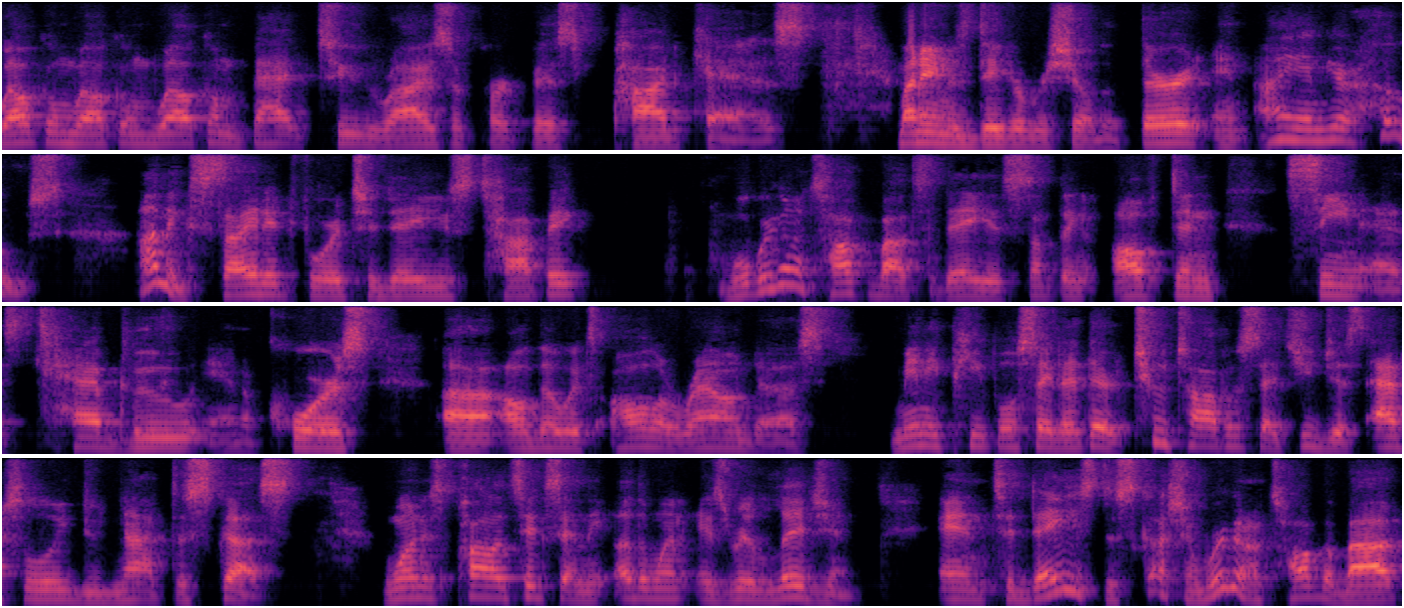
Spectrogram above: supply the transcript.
Welcome, welcome, welcome back to Rise of Purpose podcast. My name is David Rochelle III, and I am your host. I'm excited for today's topic. What we're going to talk about today is something often seen as taboo. And of course, uh, although it's all around us, many people say that there are two topics that you just absolutely do not discuss. One is politics, and the other one is religion. And today's discussion, we're going to talk about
